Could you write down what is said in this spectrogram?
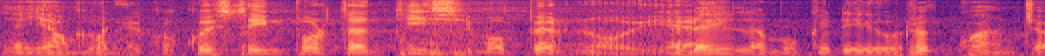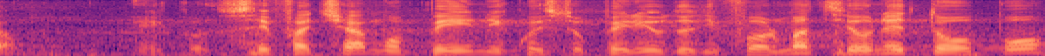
nhà dòng mình Ecco, questo è importantissimo per noi. Eh. đây là một cái điều rất quan trọng Ecco, se facciamo bene questo periodo di formazione, dopo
